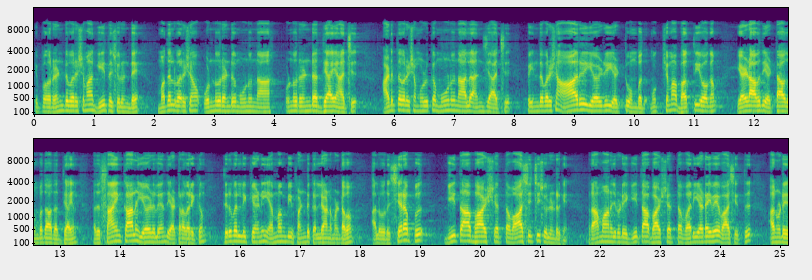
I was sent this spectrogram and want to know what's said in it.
இப்போ ரெண்டு வருஷமா கீதை சொல்லிருந்தேன். முதல் வருஷம் ஒன்னு ரெண்டு மூணு நா ஒன்னு ரெண்டு அத்தியாயம் ஆச்சு. அடுத்த வருஷம் முழுக்க மூணு நாலு அஞ்சு ஆச்சு. இப்ப இந்த வருஷம் ஆறு ஏழு எட்டு ஒன்பது. முக்கியமா பக்தி யோகம் ஏழாவது எட்டாவது ஒன்பதாவது அத்தியாயம். அது சாயங்காலம் ஏழுல இருந்து எட்டரை வரைக்கும். திருவல்லிக்கேணி எம்எம்பி ஃபண்டு கல்யாண மண்டபம். அதுல ஒரு சிறப்பு கீதா பாஷ்யத்தை வாசிச்சு சொல்லிட்டு இருக்கேன் ராமானுஜருடைய கீதா பாஷ்யத்தை வரியடைவே வாசித்து அதனுடைய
